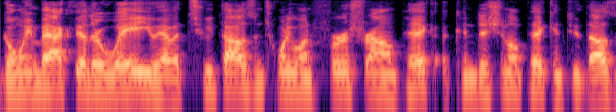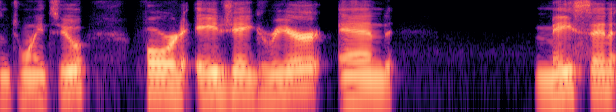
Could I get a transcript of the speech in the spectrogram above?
Going back the other way, you have a 2021 first round pick, a conditional pick in 2022 forward AJ Greer and Mason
